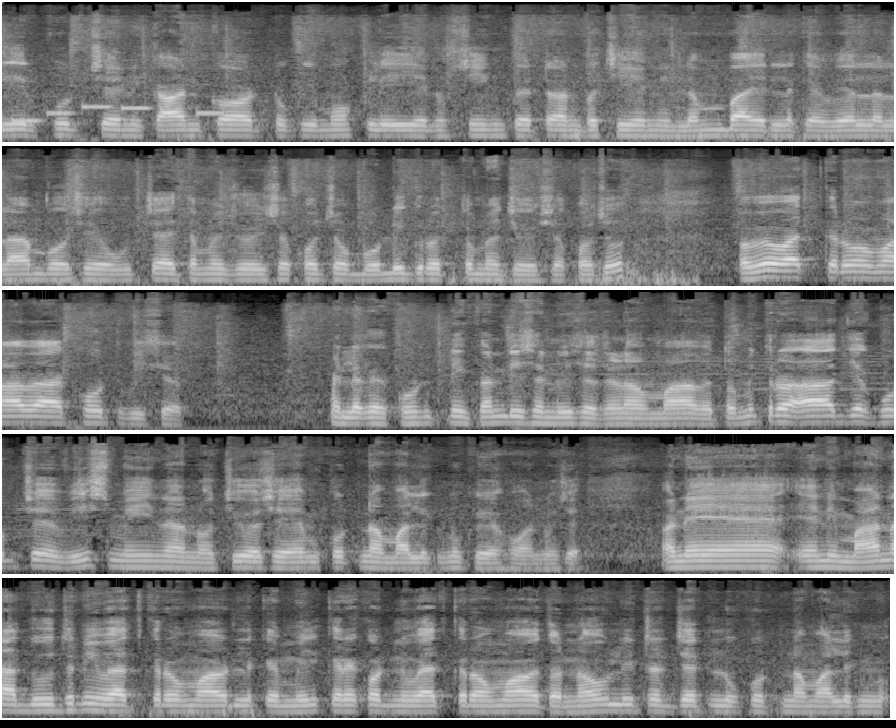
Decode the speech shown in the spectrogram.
ગીર ખૂટ છે, એની કાનકટ, ટૂંકી મોકલી, એનું સિંગ પેટર્ન પછી એની લંબાઈ એટલે કે વેલ લાંબો છે, ઊંચાઈ તમે જોઈ શકો છો બોડી ગ્રોથ તમે જોઈ શકો છો. હવે વાત કરવામાં આવે આ ખૂટ વિશે, એટલે કે ખૂંટની કન્ડિશન વિશે જણાવવામાં આવે. તો મિત્રો આ જે ખૂટ છે, વીસ મહિનાનો થયો છે, એમ ખૂટના માલિકનું કહેવાનું છે. અને એની માના દૂધની વાત કરવામાં આવે, એટલે કે મિલ્ક રેકોર્ડની વાત કરવામાં આવે, તો નવ લીટર જેટલું ખૂટના માલિકનું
